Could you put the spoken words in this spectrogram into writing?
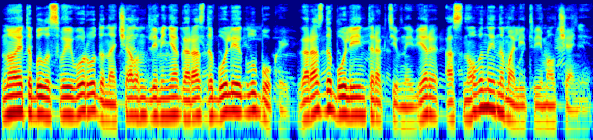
Но это было своего рода началом для меня гораздо более глубокой, гораздо более интерактивной веры, основанной на молитве и молчании.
